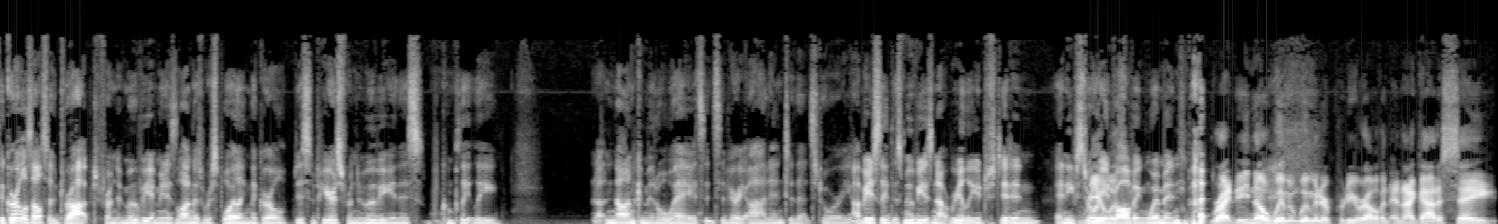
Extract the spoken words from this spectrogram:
The girl is also dropped from the movie. I mean, as long as we're spoiling, the girl disappears from the movie in this completely non-committal way. It's it's a very odd end to that story. Obviously, this movie is not really interested in any story Realism. involving women, but Right, you know, women women are pretty irrelevant, and I gotta say,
